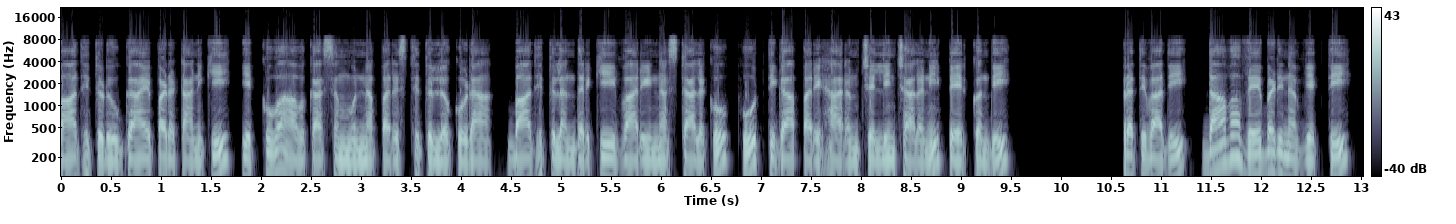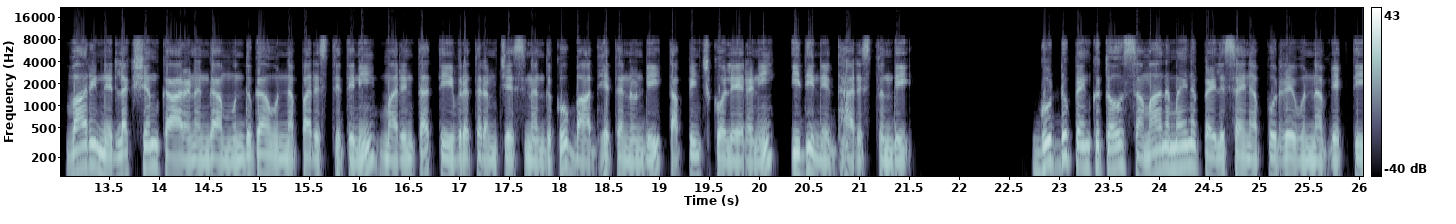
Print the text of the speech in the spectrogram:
బాధితుడు గాయపడటానికి ఎక్కువ అవకాశం ఉన్న పరిస్థితుల్లో కూడా బాధితులందరికీ వారి నష్టాలకు పూర్తిగా పరిహారం చెల్లించాలని పేర్కొంది. ప్రతివాది దావా వేయబడిన వ్యక్తి వారి నిర్లక్ష్యం కారణంగా ముందుగా ఉన్న పరిస్థితిని మరింత తీవ్రతరం చేసినందుకు బాధ్యత నుండి తప్పించుకోలేరని ఇది నిర్ధారిస్తుంది. గుడ్డు పెంకుతో సమానమైన పెళిసైన పుర్రె ఉన్న వ్యక్తి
